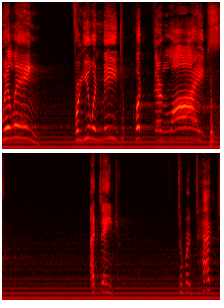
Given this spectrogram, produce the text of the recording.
willing for you and me to put their lives at danger to protect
